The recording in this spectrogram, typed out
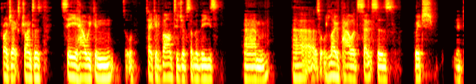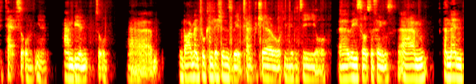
projects trying to see how we can sort of take advantage of some of these um, uh, sort of low powered sensors which you know, detect sort of you know ambient sort of um, environmental conditions, be it temperature or humidity or uh, these sorts of things, um, and then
